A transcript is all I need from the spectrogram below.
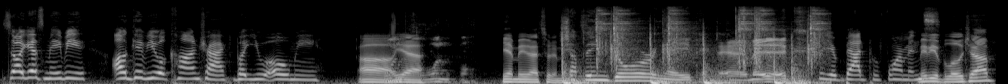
so I guess maybe I'll give you a contract, but you owe me Oh yeah, Wonderful. yeah. Maybe that's what it means. Shopping during a pandemic. for your bad performance. Maybe a blowjob.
